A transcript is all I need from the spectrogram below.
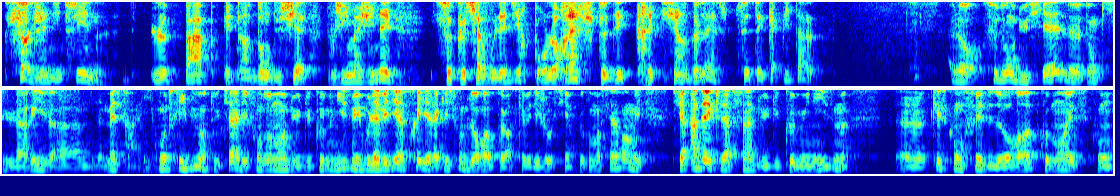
Solzhenitsyn, le pape est un don du ciel. Vous imaginez ce que ça voulait dire pour le reste des chrétiens de l'Est. C'était capital. Alors, ce don du ciel, donc il arrive à mettre, enfin, il contribue en tout cas à l'effondrement du, communisme. Et vous l'avez dit, après, il y a la question de l'Europe, alors qui avait déjà aussi un peu commencé avant, mais en tout cas, avec la fin du, communisme, euh, qu'est-ce qu'on fait de l'Europe? Comment est-ce qu'on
